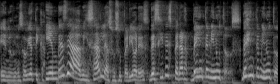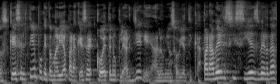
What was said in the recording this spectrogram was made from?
en la Unión Soviética y en vez de avisarle a sus superiores decide esperar 20 minutos, 20 minutos que es el tiempo que tomaría para que ese cohete nuclear llegue a la Unión Soviética para ver ver si es verdad.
